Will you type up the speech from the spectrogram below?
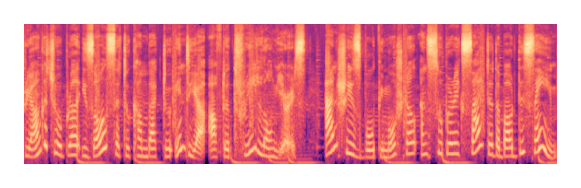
Priyanka Chopra is all set to come back to India after three long years, and she is both emotional and super excited about the same.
